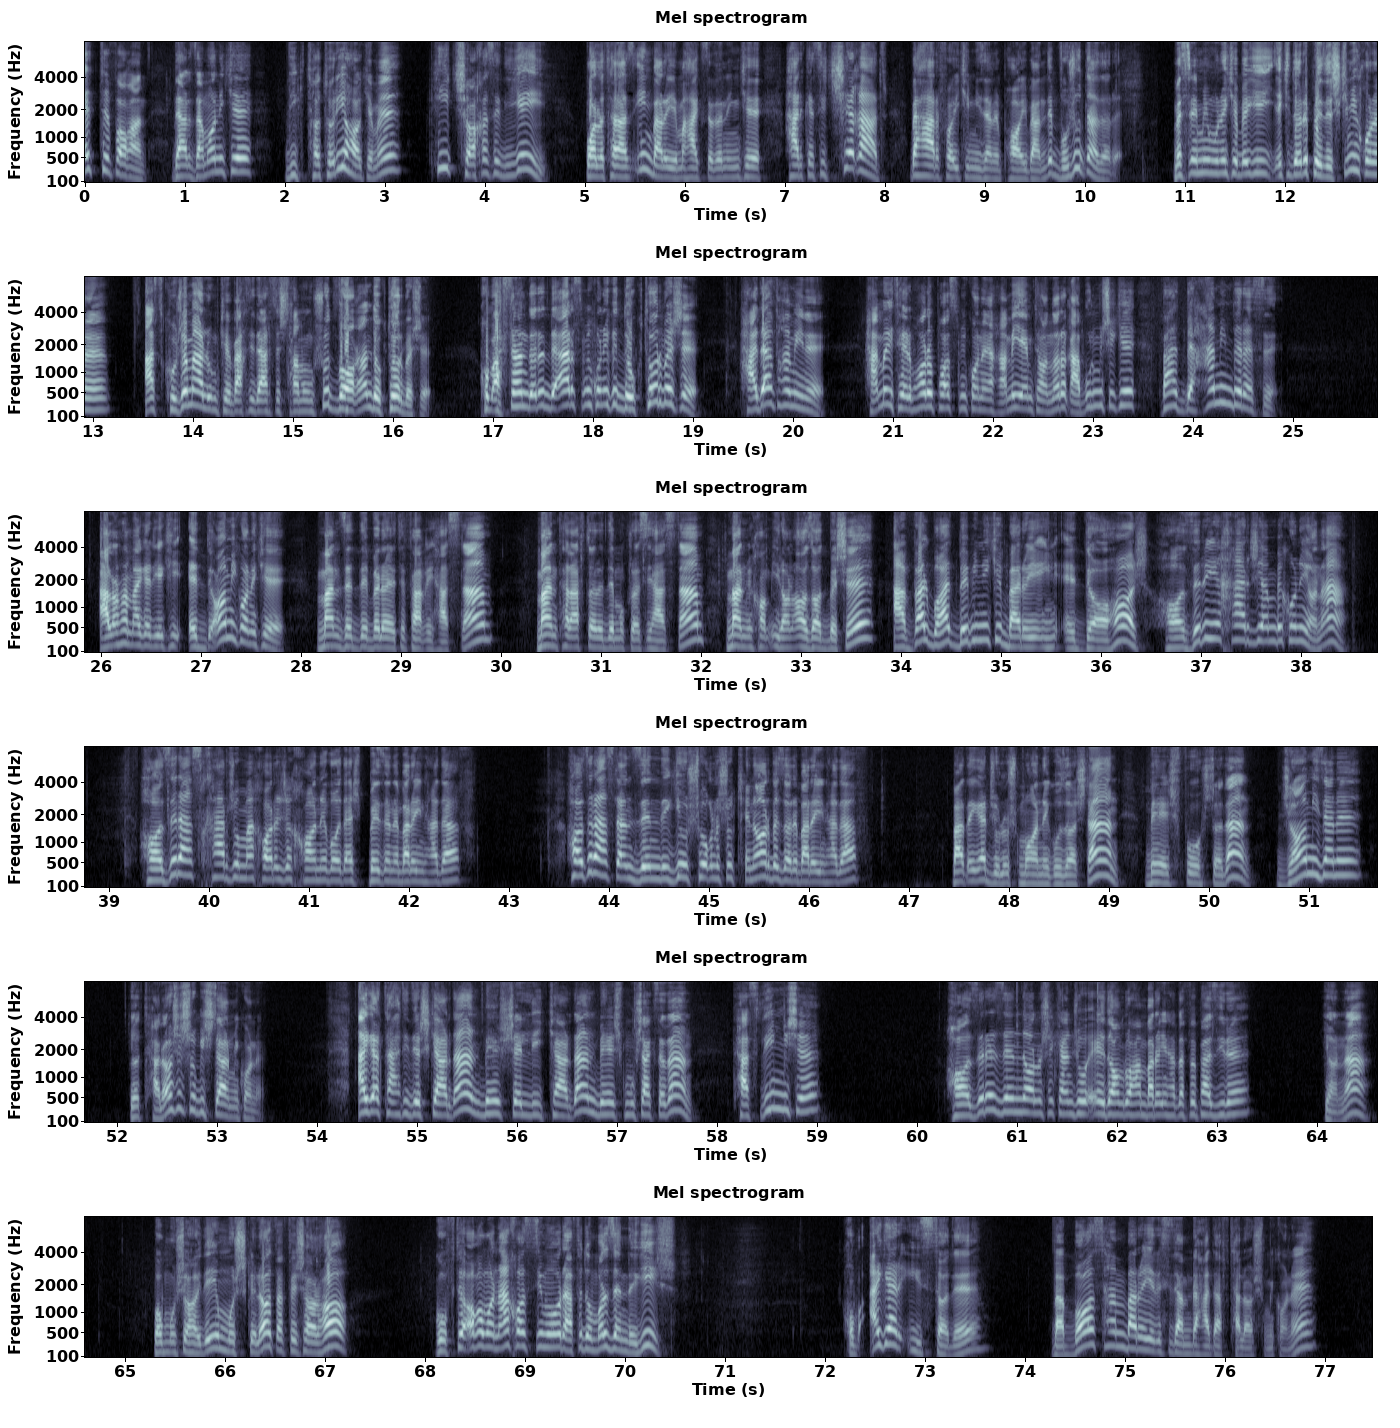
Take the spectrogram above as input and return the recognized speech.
اتفاقا در زمانی که دیکتاتوری حاکمه هیچ شاخص دیگه ای بالاتر از این برای محک زدن اینکه هر کسی چقدر به حرفایی که می‌زنه پایبنده وجود نداره. مثل میمونه که بگی یکی داره پزشکی می‌خونه. از کجا معلوم که وقتی درسش تموم شد واقعا دکتر بشه؟ خب اصلا داره درس می‌خونه که دکتر بشه. هدف همینه همه ترم ها رو پاس می‌کنه همه امتحان ها رو قبول میشه که بعد به همین برسه. الان هم اگر یکی ادعا می‌کنه که من ضد ولایت فقیه هستم من طرفدار دموکراسی هستم من می‌خوام ایران آزاد بشه اول باید ببینی که برای این ادعاهاش حاضر یه خرجی هم بکنه یا نه. حاضر از خرج و مخارج خانوادش بزنه برای این هدف؟ حاضر اصلا زندگی و شغلش رو کنار بذاره برای این هدف؟ بعد اگر جلوش مانع گذاشتن بهش فحش دادن جا می‌زنه یا تلاشش رو بیشتر می‌کنه. اگر تهدیدش کردن بهش شلیک کردن بهش موشک زدن تسلیم میشه حاضر زندان و شکنجه و اعدام رو هم برای این هدف بپذیره یا نه؟ با مشاهده مشکلات و فشارها گفته آقا ما نخواستیم و رفته دنبال زندگیش. خب اگر ایستاده و باز هم برای رسیدن به هدف تلاش می‌کنه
